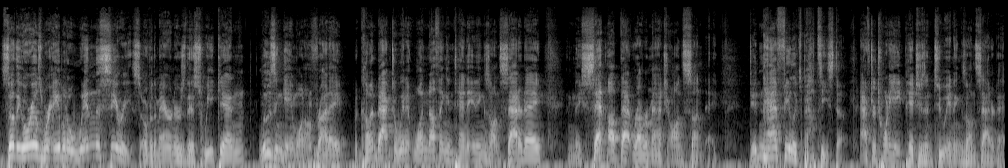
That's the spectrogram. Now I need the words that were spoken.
So the Orioles were able to win the series over the Mariners this weekend, losing game one on Friday, but coming back to win it 1 0 in 10 innings on Saturday, and they set up that rubber match on Sunday. Didn't have Felix Bautista after 28 pitches and two innings on Saturday.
